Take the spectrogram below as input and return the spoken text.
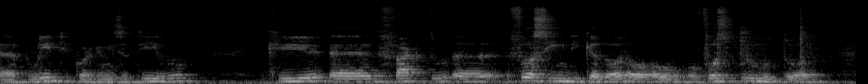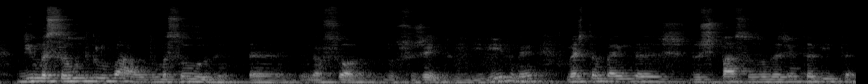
uh, político, organizativo, que uh, de facto fosse indicador ou, fosse promotor de uma saúde global, de uma saúde não só do sujeito, do indivíduo, né, mas também das, dos espaços onde a gente habita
